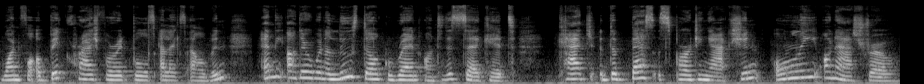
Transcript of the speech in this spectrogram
one for a big crash for Red Bull's Alex Albon, and the other when a loose dog ran onto the circuit. Catch the best sporting action only on Astro.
